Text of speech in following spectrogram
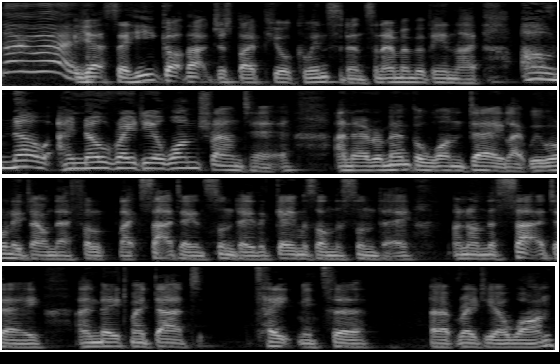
No way. Yeah, so he got that just by pure coincidence. And I remember being like, oh no, I know Radio One's round here. And I remember one day, like we were only down there for like Saturday and Sunday. The game was on the Sunday. And on the Saturday, I made my dad take me to uh, Radio One,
